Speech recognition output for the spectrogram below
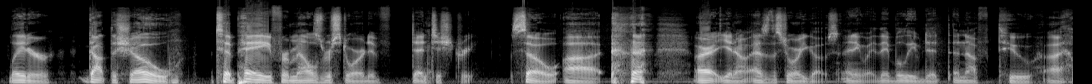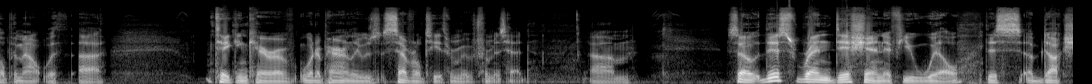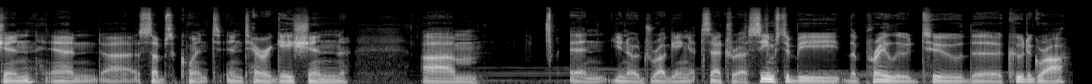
later got the show to pay for Mel's restorative dentistry. So, uh, you know, as the story goes. Anyway, they believed it enough to uh, help him out with uh, taking care of what apparently was several teeth removed from his head. Um, so, this rendition, if you will, this abduction and uh, subsequent interrogation, um, and you know, drugging, etc., seems to be the prelude to the coup de grace.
